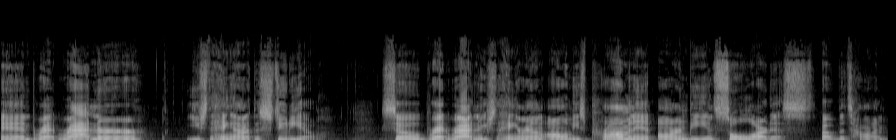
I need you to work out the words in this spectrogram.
And Brett Ratner used to hang out at the studio. So Brett Ratner used to hang around all of these prominent R&B and soul artists of the time.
